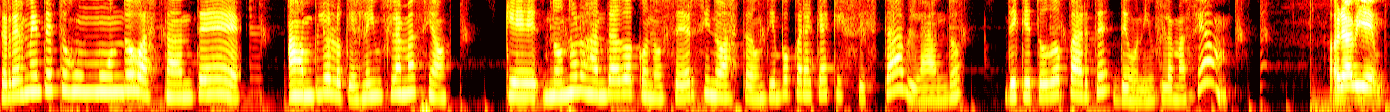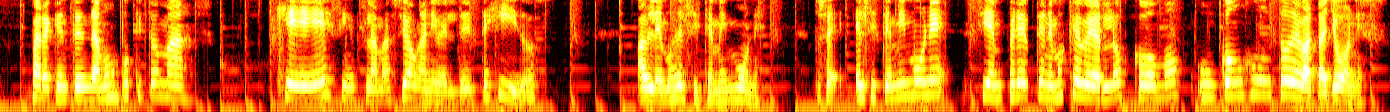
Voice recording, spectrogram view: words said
O realmente esto es un mundo bastante amplio, lo que es la inflamación, que no nos lo han dado a conocer sino hasta un tiempo para acá que se está hablando de que todo parte de una inflamación. Ahora bien, para que entendamos un poquito más qué es inflamación a nivel de tejidos, hablemos del sistema inmune. Entonces, el sistema inmune siempre tenemos que verlo como un conjunto de batallones,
